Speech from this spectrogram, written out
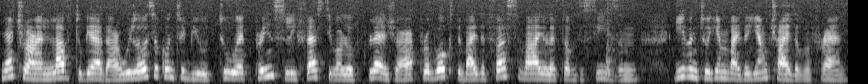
Nature and love together will also contribute to a princely festival of pleasure provoked by the first violet of the season, given to him by the young child of a friend.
